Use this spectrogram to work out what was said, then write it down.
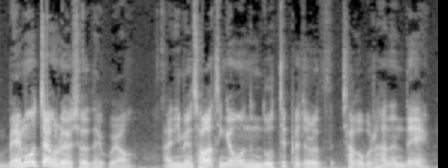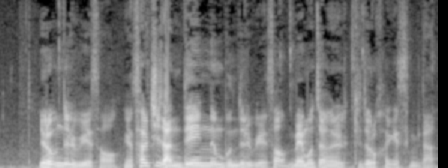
메모장으로 여셔도 되고요. 아니면 저 같은 경우는 노트패드로 작업을 하는데 여러분들을 위해서 그냥 설치 안 되어 있는 분들을 위해서 메모장을 키도록 하겠습니다.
